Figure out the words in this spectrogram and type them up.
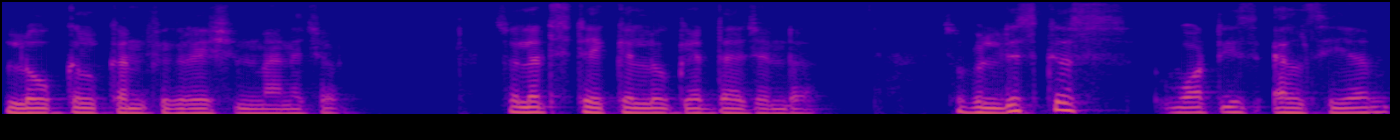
local configuration manager. So let's take a look at the agenda. So we'll discuss what is LCM.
